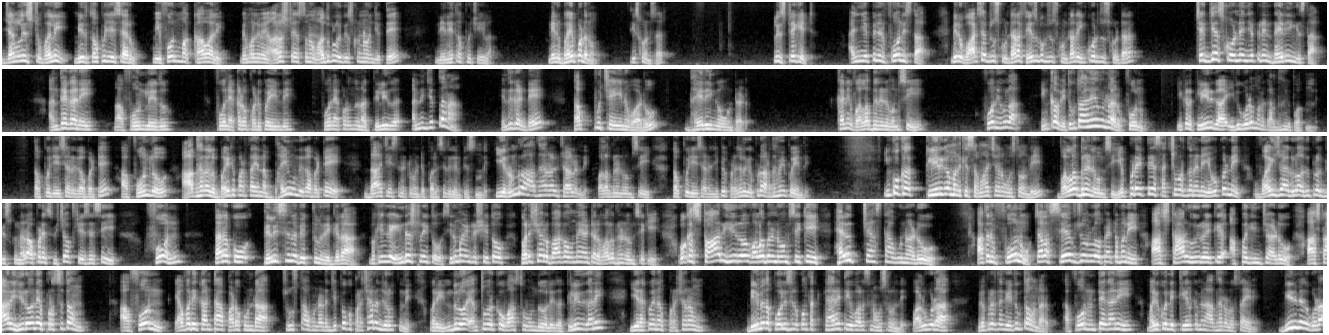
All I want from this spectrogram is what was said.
జర్నలిస్ట్ వలి మీరు తప్పు చేశారు మీ ఫోన్ మాకు కావాలి మిమ్మల్ని మేము అరెస్ట్ చేస్తున్నాం అదుపులో తీసుకున్నాం అని చెప్తే నేనే తప్పు చేయాల. నేను భయపడను. తీసుకోండి సార్. Please take it. అని చెప్పి నేను ఫోన్ ఇస్తా. మీరు వాట్సాప్ చూసుకుంటారా ఫేస్బుక్ చూసుకుంటారా ఇంకోటి చూసుకుంటారా? చెక్ చేసుకోండి అని చెప్పి నేను ధైర్యం ఇస్తా. అంతేగాని నా ఫోన్ లేదు. ఫోన్ ఎక్కడో పడిపోయింది. ఫోన్ ఎక్కడుందో నాకు తెలియదు అని నేను చెప్తానా? ఎందుకంటే తప్పు చేయని వాడు ధైర్యంగా ఉంటాడు. కానీ వల్లభనేని వంశీ ఫోన్ ఇవ్వలా. ఇంకా వెతుకుతానే ఉన్నారు ఫోను. ఇక్కడ క్లియర్గా ఇది కూడా మనకు అర్థమైపోతుంది. తప్పు చేశాడు కాబట్టే ఆ ఫోన్లో ఆధారాలు బయటపడతాయన్న భయం ఉంది కాబట్టే దాచేసినటువంటి పరిస్థితి కనిపిస్తుంది. ఈ రెండు ఆధారాలు చాలండి. వల్లభనేని వంశీ తప్పు చేశాడని చెప్పి ప్రజలకు ఎప్పుడూ అర్థమైపోయింది. ఇంకొక క్లియర్గా మనకి సమాచారం వస్తోంది. వల్లభనేని వంశీ ఎప్పుడైతే సత్యవర్ధన్ అనే యువకుడిని వైజాగ్లో అదుపులోకి తీసుకున్నారో అప్పుడే స్విచ్ ఆఫ్ చేసేసి ఫోన్ తనకు తెలిసిన వ్యక్తుల దగ్గర ముఖ్యంగా ఇండస్ట్రీతో సినిమా ఇండస్ట్రీతో పరిచయాలు బాగా ఉన్నాయంటారు వల్లభనేని వంశీకి. ఒక స్టార్ హీరో వల్లభనేని వంశీకి హెల్ప్ చేస్తూ ఉన్నాడు. అతను ఫోను చాలా సేఫ్ జోన్లో పెట్టమని ఆ స్టార్ హీరోకి అప్పగించాడు. ఆ స్టార్ హీరోనే ప్రస్తుతం ఆ ఫోన్ ఎవరికంటా పడకుండా చూస్తూ ఉన్నాడని చెప్పి ఒక ప్రచారం జరుగుతుంది. మరి ఇందులో ఎంతవరకు వాస్తవం ఉందో లేదో తెలియదు కానీ ఈ రకమైన ప్రచారం దీని మీద పోలీసులు కొంత క్లారిటీ ఇవ్వాల్సిన అవసరం ఉంది. వాళ్ళు కూడా విపరీతంగా ఎదుగుతూ ఉన్నారు. ఆ ఫోన్ ఉంటే కానీ మరికొన్ని కీలకమైన ఆధారాలు వస్తాయని. దీని మీద కూడా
